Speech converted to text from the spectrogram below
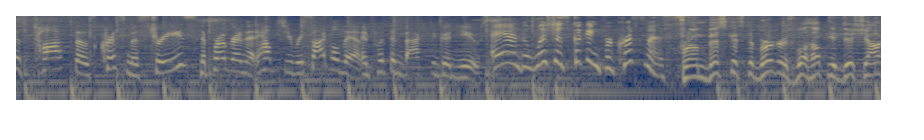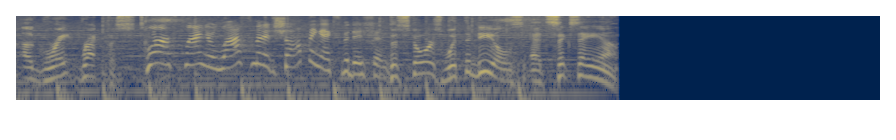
just toss those Christmas trees, the program that helps you recycle them and put them back to good use. And delicious cooking for Christmas. From biscuits to burgers, we'll help you dish out a great breakfast. Plus, plan your last minute shopping expedition. The stores with the deals at 6 a.m.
